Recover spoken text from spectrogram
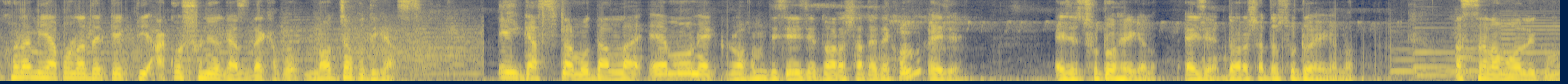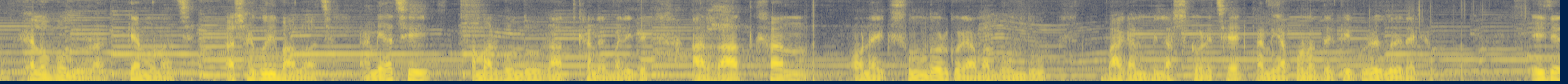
এখন আমি আপনাদেরকে একটি আকর্ষণীয় গাছ দেখাবো, লজ্জাপতি গাছ। এই গাছটার মধ্যে আল্লাহ এমন এক রহম দিছে, এই যে ধরার সাথে দেখুন, এই যে এই যে ছোট হয়ে গেল, এই যে ধরার সাথে ছোট হয়ে গেল। আসসালামু আলাইকুম, হ্যালো বন্ধুরা, কেমন আছে আশা করি ভালো আছে আমি আছি আমার বন্ধু রাত খানের বাড়িতে, আর রাত খান অনেক সুন্দর করে আমার বন্ধু বাগান বিলাস করেছে, আমি আপনাদেরকে ঘুরে ঘুরে দেখাবো। এই যে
